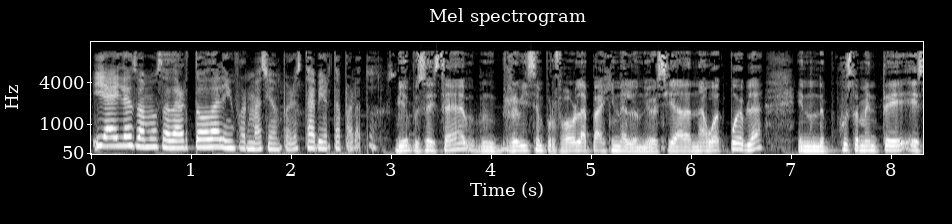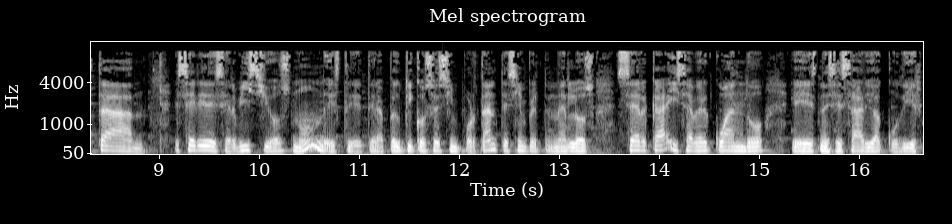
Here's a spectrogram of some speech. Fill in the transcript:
y ahí les vamos a dar toda la información, pero está abierta para todos. Bien, pues ahí está, revisen por favor la página de la Universidad de Anáhuac Puebla, en donde justamente esta serie de servicios, ¿no? Este terapéuticos es importante siempre tenerlos cerca y saber cuándo es necesario acudir.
